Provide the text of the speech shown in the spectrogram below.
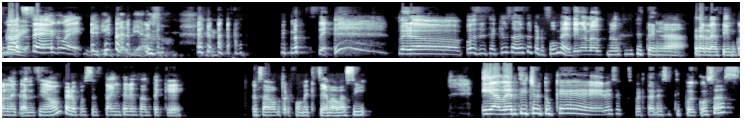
no, sé, güey. Italiano. no sé. Pero pues decía que usaba este perfume. Digo, no, no sé si tenga relación con la canción, pero pues está interesante que usaba un perfume que se llamaba así. Y a ver, teacher, tú que eres experta en ese tipo de cosas,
